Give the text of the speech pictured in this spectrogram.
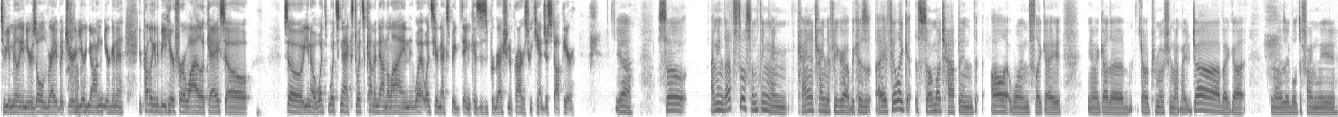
to be a million years old, right? But you're you're young. You're gonna you're probably gonna be here for a while, okay? So so, you know, what's what's next? What's coming down the line? What, what's your next big thing? Because this is progression of progress. We can't just stop here. Yeah. So, I mean, that's still something I'm kind of trying to figure out because I feel like so much happened all at once. Like I, you know, I got a got a promotion at my job. I got, you know, I was able to finally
